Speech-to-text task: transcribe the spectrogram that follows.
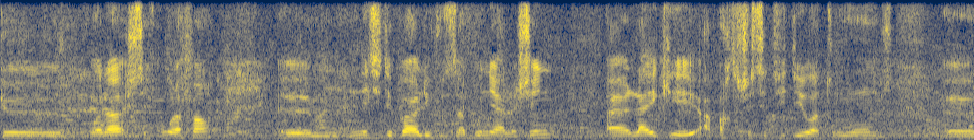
que voilà, c'est pour la fin. N'hésitez pas à aller vous abonner à la chaîne, à liker, à partager cette vidéo à tout le monde. Euh,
